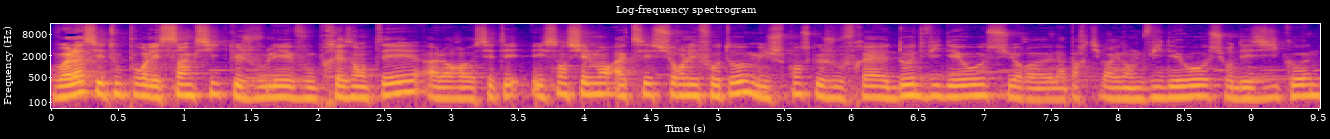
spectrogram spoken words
Voilà, c'est tout pour les 5 sites que je voulais vous présenter. Alors euh, c'était essentiellement axé sur les photos, mais je pense que je vous ferai d'autres vidéos sur euh, la partie par exemple vidéo, sur des icônes,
